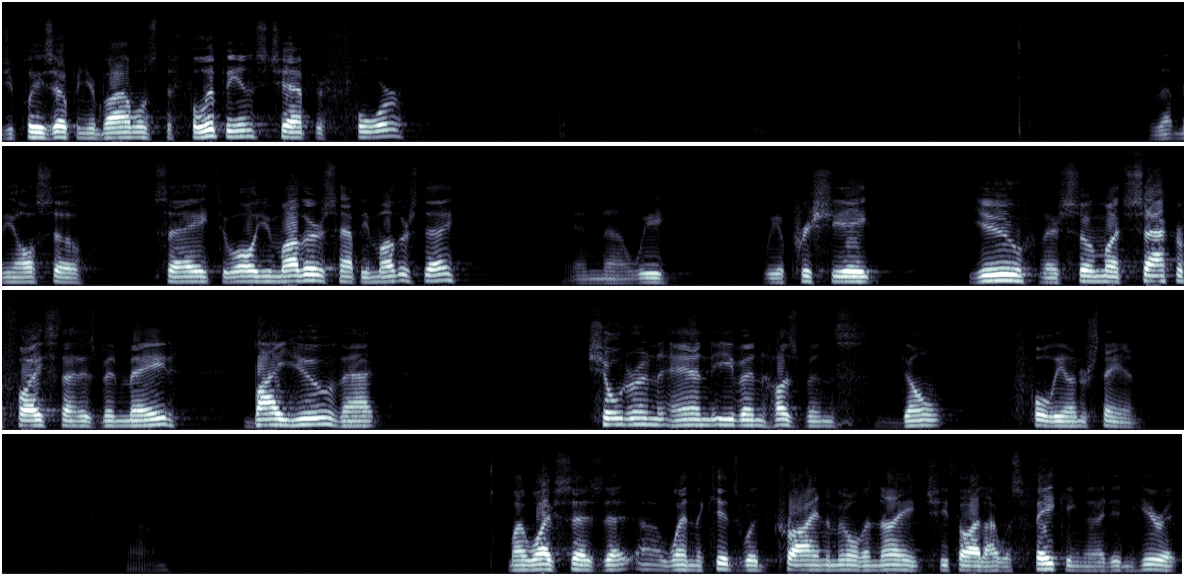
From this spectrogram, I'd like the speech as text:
Would you please open your Bibles to Philippians chapter 4? Let me also say to all you mothers, Happy Mother's Day. And uh, we, we appreciate you. There's so much sacrifice that has been made by you that children and even husbands don't fully understand. My wife says that uh, when the kids would cry in the middle of the night, she thought I was faking that I didn't hear it.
